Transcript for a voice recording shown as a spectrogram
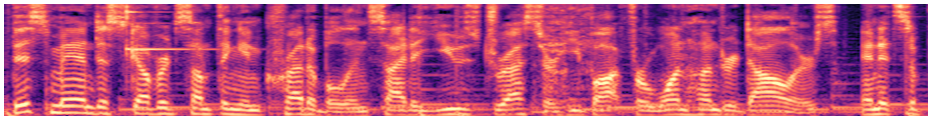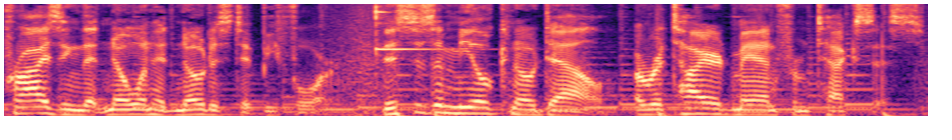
This man discovered something incredible inside a used dresser he bought for $100, and it's surprising that no one had noticed it before. This is Emil Knodell, a retired man from Texas.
